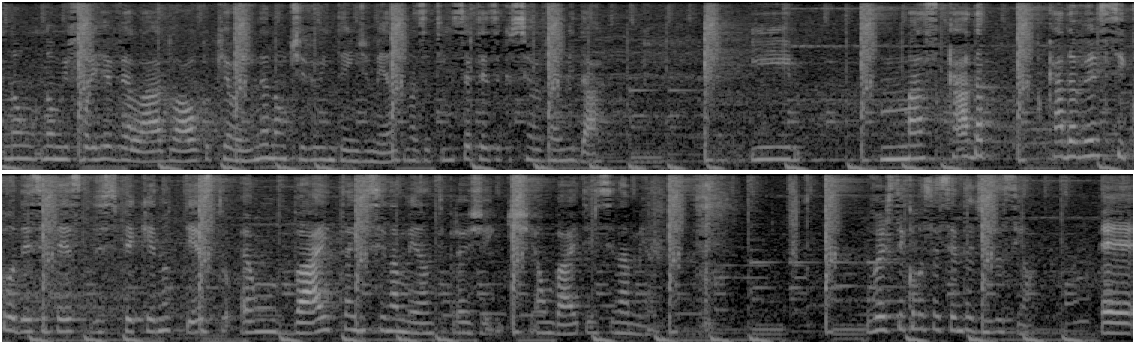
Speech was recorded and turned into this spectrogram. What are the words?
não, não me foi revelado, algo que eu ainda não tive o entendimento, mas eu tenho certeza que o Senhor vai me dar. E, mas cada, cada versículo desse texto, desse pequeno texto, é um baita ensinamento pra gente. É um baita ensinamento. O versículo 60 diz assim, ó. É,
